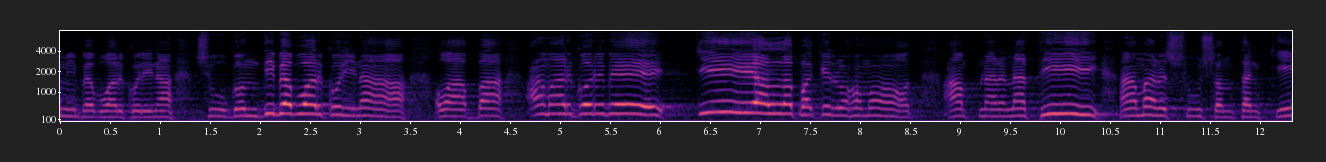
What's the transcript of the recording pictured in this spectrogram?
আমি ব্যবহার করি না, সুগন্ধি ব্যবহার করি না। ও আব্বা, আমার গর্বে কি আল্লাহ পাকের রহমত? আপনার নাতি, আমার সুসন্তান কি?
